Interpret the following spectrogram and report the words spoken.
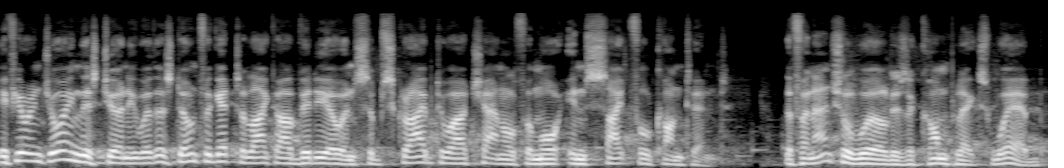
If you're enjoying this journey with us, don't forget to like our video and subscribe to our channel for more insightful content. The financial world is a complex web,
